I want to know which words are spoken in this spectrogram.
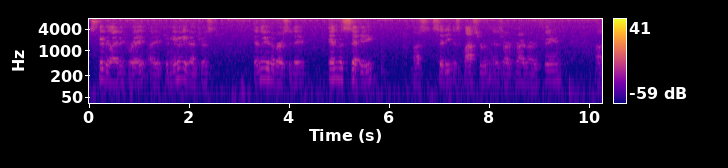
stimulate and create a community of interest in the university, in the city, us city is classroom is our primary theme, uh,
